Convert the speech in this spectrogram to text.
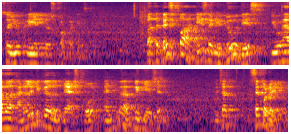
So you create those properties. But the best part is when you do this, you have an analytical dashboard and your application, which are separated.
